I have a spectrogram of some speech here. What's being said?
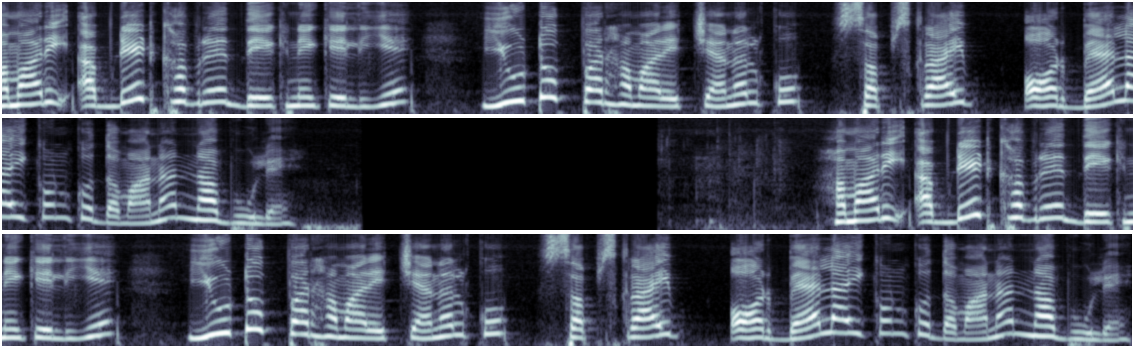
हमारी अपडेट खबरें देखने के लिए यूट्यूब पर हमारे चैनल को सब्सक्राइब और बेल आइकन को दबाना ना भूलें। हमारी अपडेट खबरें देखने के लिए यूट्यूब पर हमारे चैनल को सब्सक्राइब और बेल आइकन को दबाना ना भूलें।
